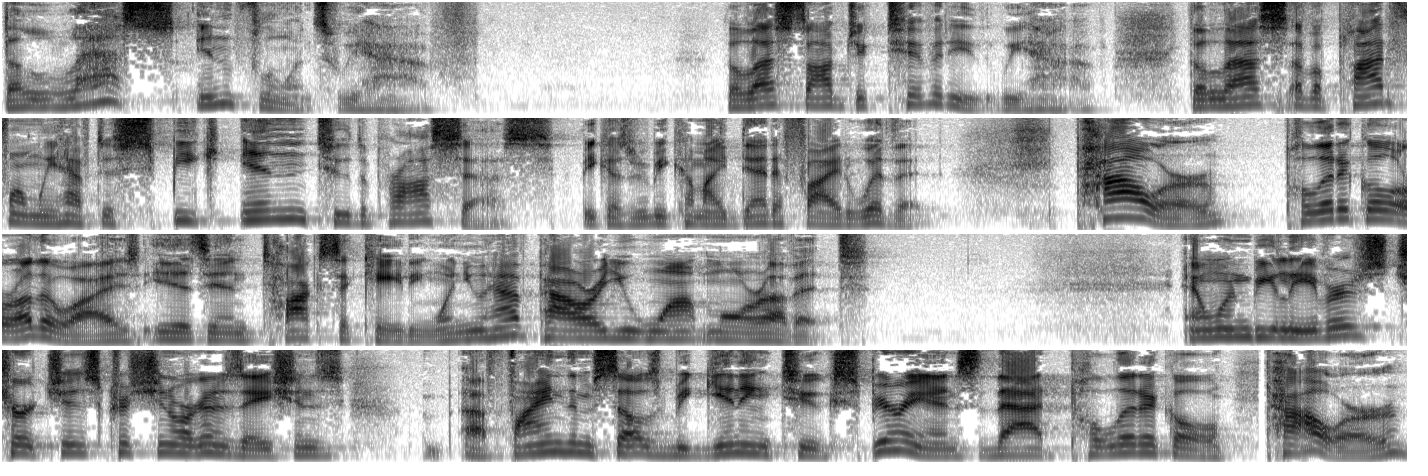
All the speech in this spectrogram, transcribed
the less influence we have. The less objectivity we have, the less of a platform we have to speak into the process because we become identified with it. Power, political or otherwise, is intoxicating. When you have power, you want more of it. And when believers, churches, Christian organizations uh, find themselves beginning to experience that political power,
